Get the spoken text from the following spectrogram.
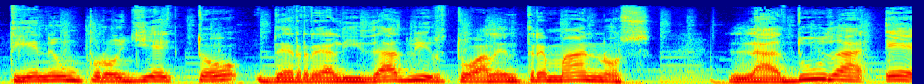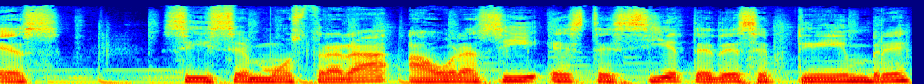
tiene un proyecto de realidad virtual entre manos. La duda es si se mostrará ahora sí este 7 de septiembre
